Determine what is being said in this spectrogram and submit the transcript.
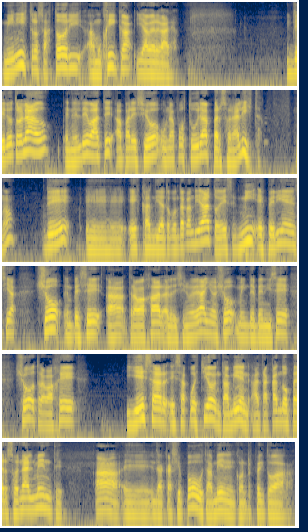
ministros a Astori, a Mujica y a Vergara. Del otro lado, en el debate apareció una postura personalista, ¿no? De eh, es candidato contra candidato, es mi experiencia. Yo empecé a trabajar a los 19 años, yo me independicé, yo trabajé y esa, esa cuestión también atacando personalmente a eh, la calle Pou, también con respecto a,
